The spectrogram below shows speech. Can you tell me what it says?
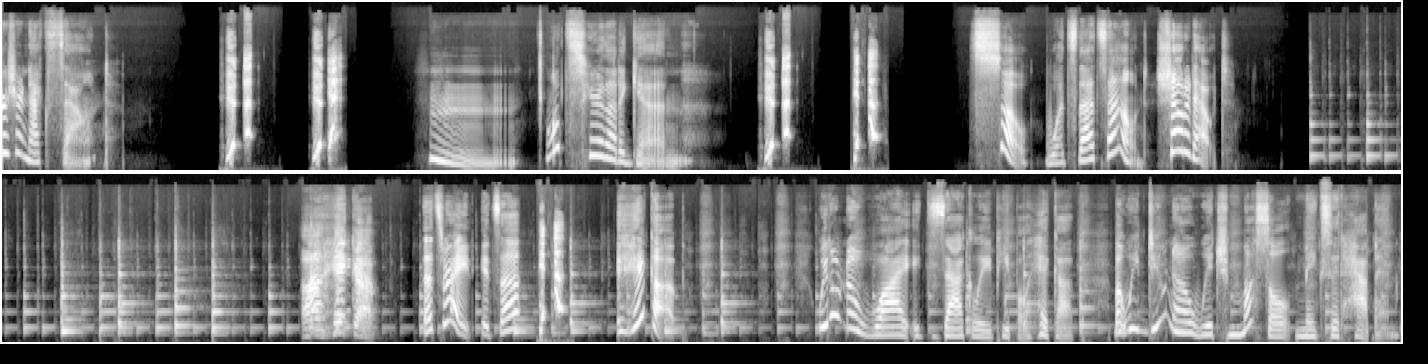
Here's your next sound. Hmm, let's hear that again. So, what's that sound? Shout it out. A hiccup. That's right, it's a hiccup. We don't know why exactly people hiccup, but we do know which muscle makes it happen.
